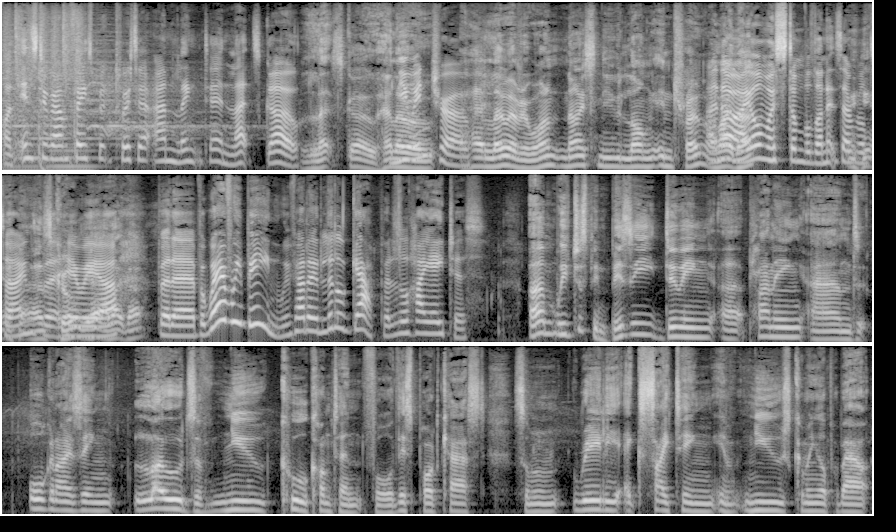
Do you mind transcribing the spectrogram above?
on Instagram, Facebook, Twitter, and LinkedIn. Let's go. Let's go. Hello. New intro. Hello, everyone. Nice new long intro. I, I know like. I almost stumbled on it several Yeah, times, but cool. here we Yeah, are. like. But uh, but where have we been? We've had a little gap, a little hiatus. Um, we've just been busy doing uh, planning and organising loads of new cool content for this podcast. Some really exciting news coming up about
